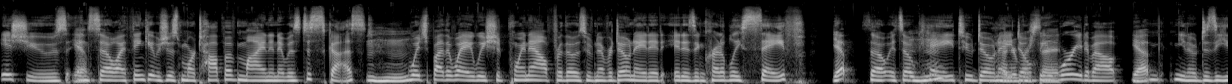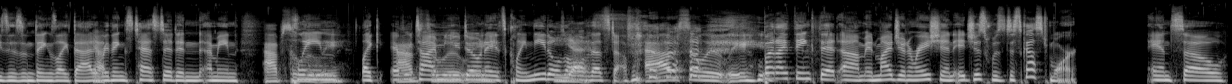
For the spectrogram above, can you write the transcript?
issues. Mm-hmm. Yep. And so I think it was just more top of mind and it was discussed, Mhm. which, by the way, we should point out for those who've never donated, it is incredibly safe. Yep. So it's okay to donate. Don't be worried about, Yep. you know, diseases and things like that. Yep. Everything's tested. And I mean, Absolutely. clean, like every time you donate, it's clean needles, all of that stuff. Absolutely. but I think that um, in my generation, it just was discussed more. And so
